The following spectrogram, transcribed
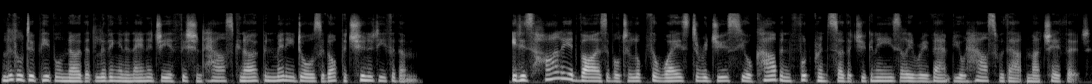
Little do people know that living in an energy efficient house can open many doors of opportunity for them. It is highly advisable to look for ways to reduce your carbon footprint so that you can easily revamp your house without much effort.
